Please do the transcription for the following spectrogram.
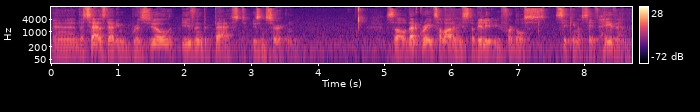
that says that in Brazil, even the past is uncertain. So that creates a lot of instability for those seeking a safe haven.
